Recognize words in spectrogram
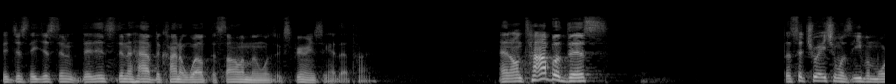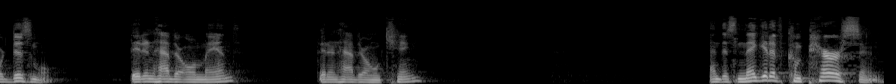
They just, they just didn't, they just didn't have the kind of wealth that Solomon was experiencing at that time. And on top of this, the situation was even more dismal. They didn't have their own land. They didn't have their own king. And this negative comparison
